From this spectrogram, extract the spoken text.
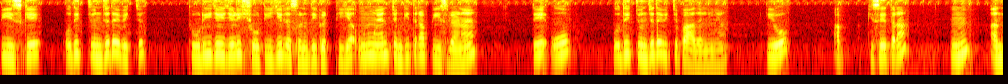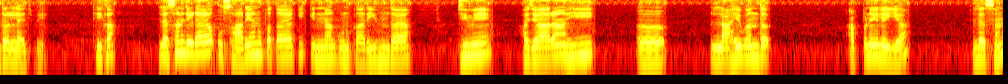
ਪੀਸ ਕੇ ਉਹਦੀ ਚੁੰਝ ਦੇ ਵਿੱਚ ਥੋੜੀ ਜਿਹੀ ਜਿਹੜੀ ਛੋਟੀ ਜੀ ਲਸਣ ਦੀ ਗੱਠੀ ਆ, ਉਹਨੂੰ ਐਨ ਚੰਗੀ ਤਰ੍ਹਾਂ ਪੀਸ ਲੈਣਾ ਹੈ ਤੇ ਉਹ ਉਹਦੀ ਚੁੰਝ ਦੇ ਵਿੱਚ ਪਾ ਦੇਣੀ ਆ ਕਿ ਉਹ ਅਪ, ਕਿਸੇ ਤਰ੍ਹਾਂ ਉਹਨੂੰ ਅੰਦਰ ਲੈ ਜਾਵੇ। ਠੀਕ ਆ? ਲਸਣ ਜਿਹੜਾ ਆ, ਉਹ ਸਾਰਿਆਂ ਨੂੰ ਪਤਾ ਆ ਕਿ ਕਿੰਨਾ ਗੁਣਕਾਰੀ ਹੁੰਦਾ ਆ। ਜਿਵੇਂ ਹਜ਼ਾਰਾਂ ਹੀ ਲਾਹੇਵੰਦ ਆਪਣੇ ਲਈ ਆ ਲਸਣ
